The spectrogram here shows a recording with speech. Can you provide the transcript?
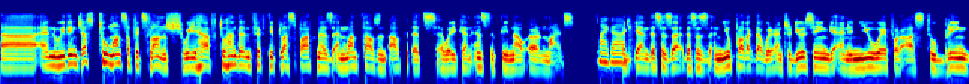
and within just two months of its launch, we have 250 plus partners and 1,000 outlets where you can instantly now earn miles my god again this is a this is a new product that we're introducing and a new way for us to bring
